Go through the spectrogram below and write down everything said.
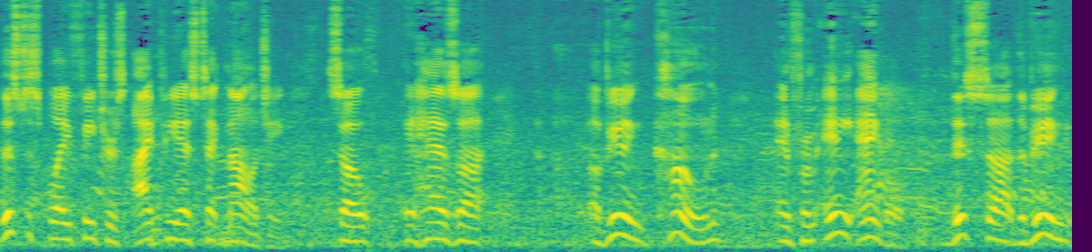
this display features IPS technology. So it has a, a viewing cone, and from any angle, this uh, the viewing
